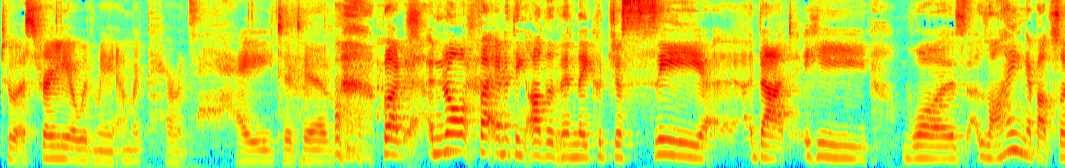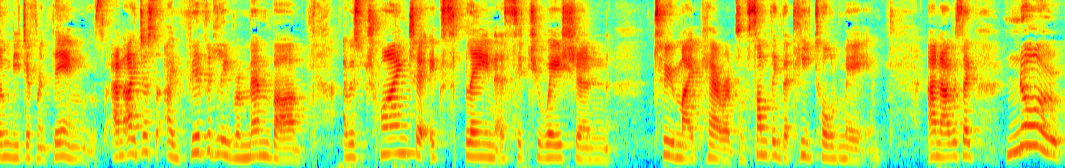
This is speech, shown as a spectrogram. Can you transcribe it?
to Australia with me, and my parents hated him, but not for anything other than they could just see that he was lying about so many different things. And I just, I vividly remember I was trying to explain a situation to my parents of something that he told me. And I was like, no,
